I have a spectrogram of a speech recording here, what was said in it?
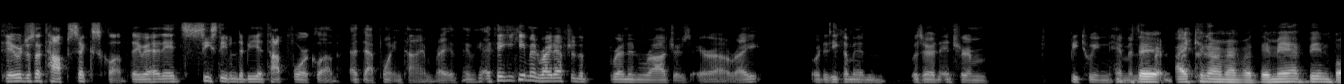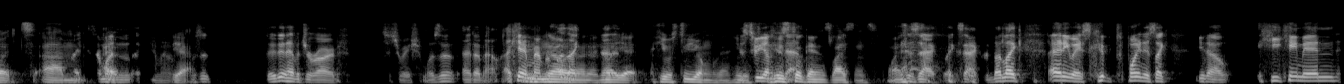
they were just a top six club. They had they'd ceased even to be a top four club at that point in time, right? I think, I think he came in right after the Brendan Rodgers era, right? Or did he come in? Was there an interim between him and? They, I cannot remember. They may have been, but um, like someone, I, you know, yeah. Was it? They didn't have a Gerrard situation, was it? I don't know. I can't remember. No, like, no, no, not uh, yet. He was too young then. He, was, too young. He was still getting his license. exactly, exactly. But like, anyways, the point is like, you know, he came in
